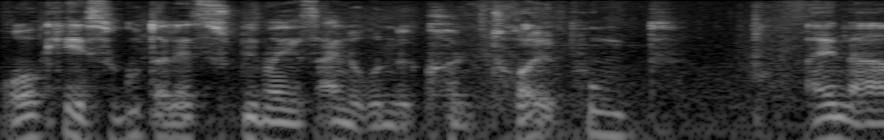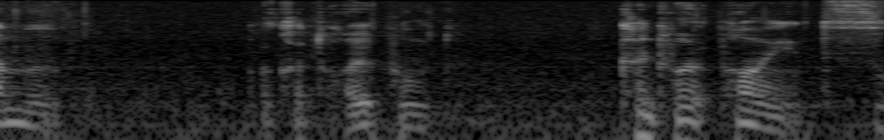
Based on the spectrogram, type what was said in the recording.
Okay, zu guter Letzt spielen wir jetzt eine Runde Kontrollpunkt, Einnahme, Kontrollpunkt, Control Points.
